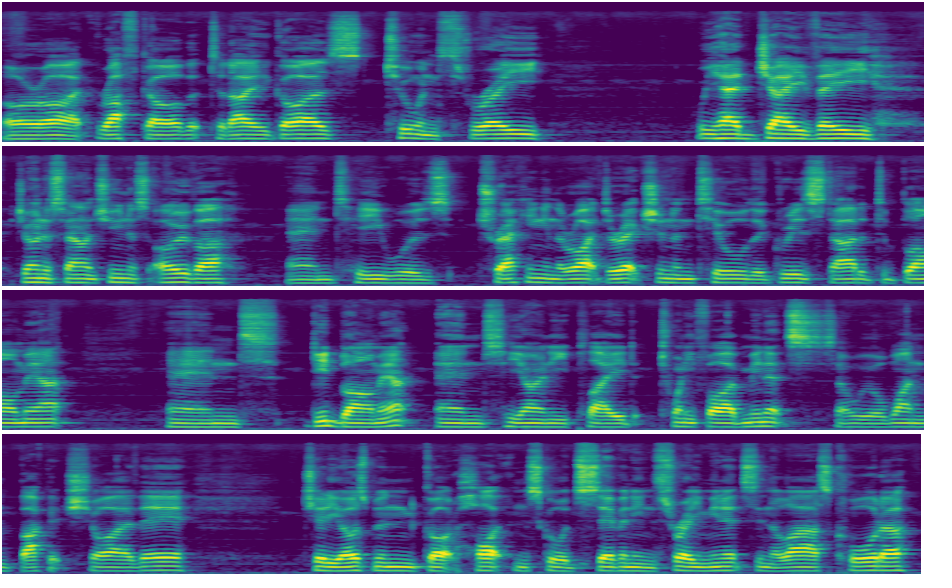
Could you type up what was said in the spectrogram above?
All right, rough go of it today, guys. Two and three. We had JV Jonas Valanciunas over, and he was tracking in the right direction until the Grizz started to blow him out, and did blow him out, and he only played 25 minutes, so we were one bucket shy there. Cedi Osman got hot and scored seven in three minutes in the last quarter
